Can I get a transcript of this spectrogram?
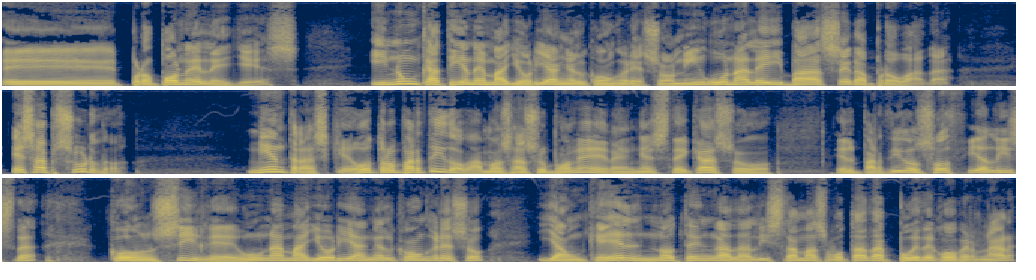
eh, propone leyes y nunca tiene mayoría en el Congreso. Ninguna ley va a ser aprobada. Es absurdo. Mientras que otro partido, vamos a suponer, en este caso el Partido Socialista, consigue una mayoría en el Congreso y aunque él no tenga la lista más votada, puede gobernar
